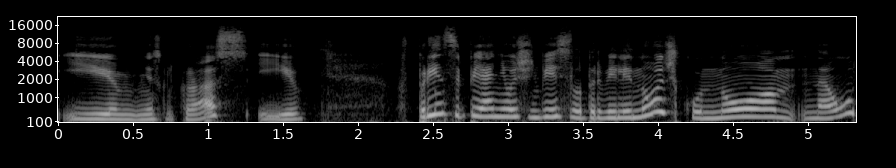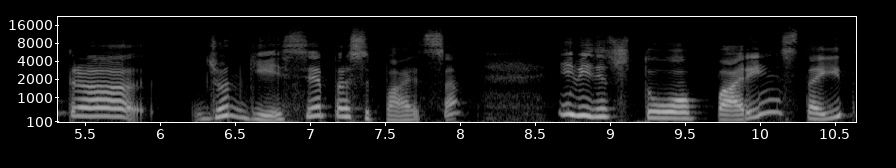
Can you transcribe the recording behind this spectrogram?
и несколько раз, и в принципе, они очень весело провели ночку, но на утро Джон Гейси просыпается и видит, что парень стоит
